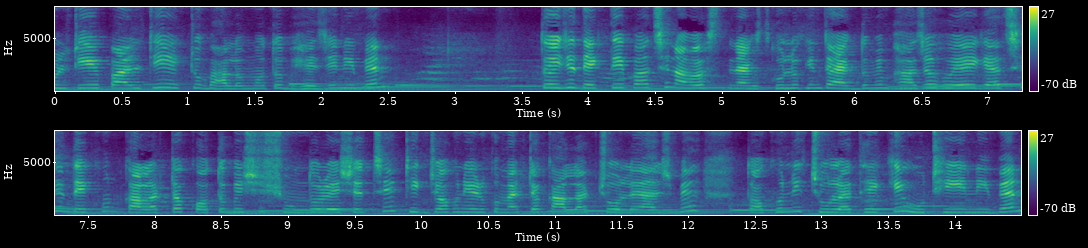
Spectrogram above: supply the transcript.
উল্টিয়ে পাল্টিয়ে একটু ভালো মতো ভেজে নেবেন। তো এই যে দেখতেই পাচ্ছেন আমার স্ন্যাক্সগুলো কিন্তু একদমই ভাজা হয়ে গেছে। দেখুন, কালারটা কত বেশি সুন্দর এসেছে। ঠিক যখন এরকম একটা কালার চলে আসবে, তখনই চুলা থেকে উঠিয়ে নেবেন।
